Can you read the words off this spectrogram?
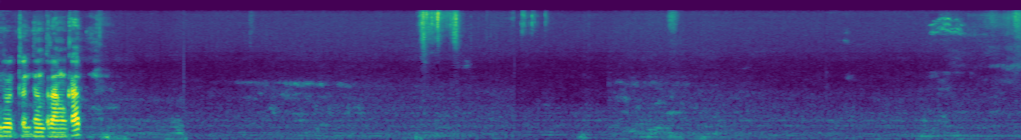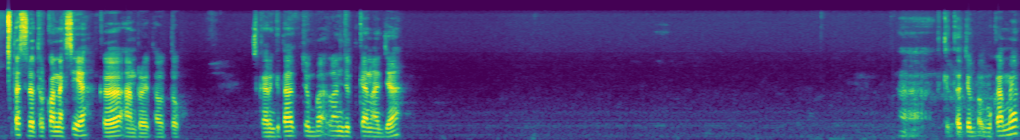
Bluetooth dan perangkat kita sudah terkoneksi ya ke Android Auto. Sekarang kita coba lanjutkan aja. Nah, kita coba buka map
